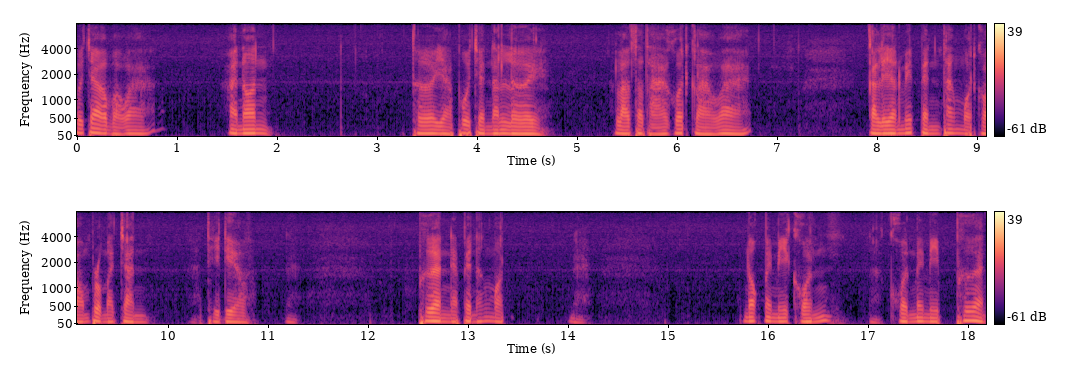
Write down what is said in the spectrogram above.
ระเจ้าก็บอกว่าอานนท์เธออย่าพูดเช่นนั้นเลย เราตถาคตกล่าวว่ากัลยาณมิตรเป็นทั้งหมดของปรมจันทร์ทีเดียว เพื่อนเนี่ยเป็นทั้งหมดนกไม่มีขน คนไม่มีเพื่อน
